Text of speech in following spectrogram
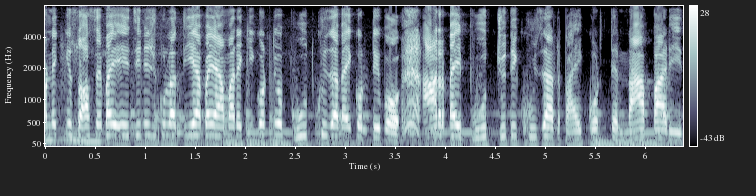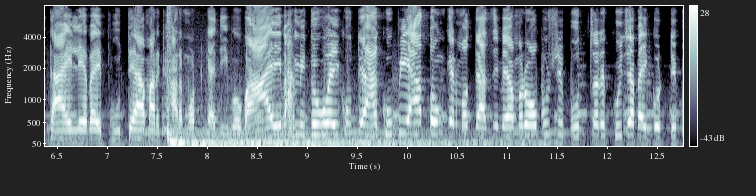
অনেক কিছু আছে ভাই, এই জিনিসগুলো দিয়ে ভাই আমারে কি করতে হবে? ভূত খুঁজা বাই করতে হবে। আর ভাই, ভূত যদি খুঁজার বাই করতে না পারি, তাইলে ভাই ভূতে আমার ঘাড় মটকা দিব। ভাই, আমি তো ভাই খুবই খুবই আতঙ্কের মধ্যে আছি ভাই। আমার অবশ্যই ভূতটারে খুঁজা বাই করতে দিব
